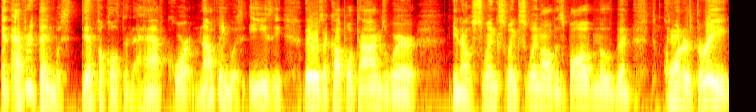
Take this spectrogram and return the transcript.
and everything was difficult in the half court. Nothing was easy. There was a couple times where you know swing, swing, swing, all this ball movement, corner three,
